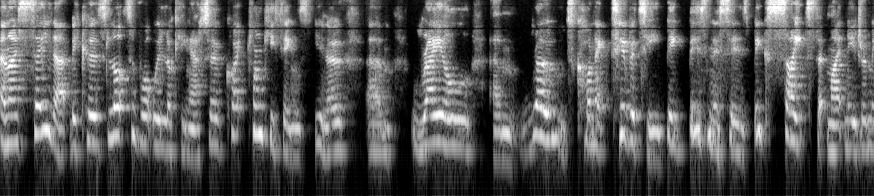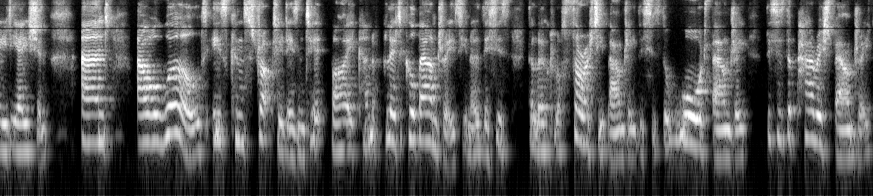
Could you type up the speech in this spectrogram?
And I say that because lots of what we're looking at are quite clunky things, you know, um, rail, um, roads, connectivity, big businesses, big sites that might need remediation. And our world is constructed, isn't it, by kind of political boundaries. You know, this is the local authority boundary, this is the ward boundary, this is the parish boundary.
